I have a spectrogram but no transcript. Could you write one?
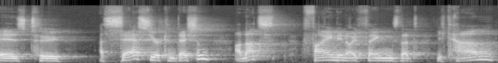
is to assess your condition, and that's finding out things that you can,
